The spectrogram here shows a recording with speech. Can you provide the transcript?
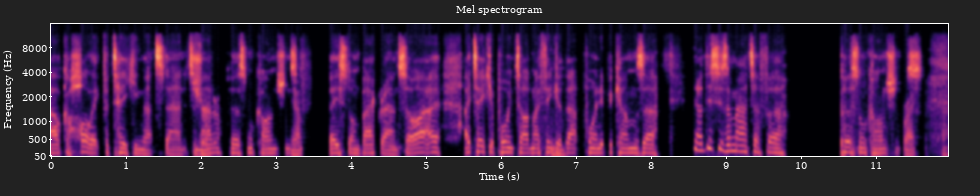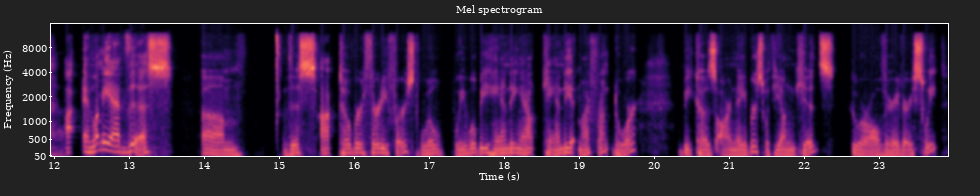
alcoholic for taking that stand. It's a sure. matter of personal conscience. Yep based on background. So I, I take your point, Todd, and I think mm-hmm. at that point it becomes, uh, you know, this is a matter for personal conscience. Right. Uh, uh, and let me add this. Um, this October 31st, we'll, we will be handing out candy at my front door because our neighbors with young kids who are all very, very sweet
